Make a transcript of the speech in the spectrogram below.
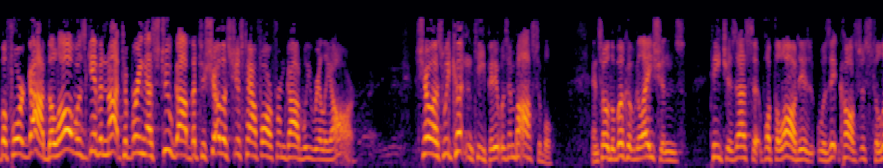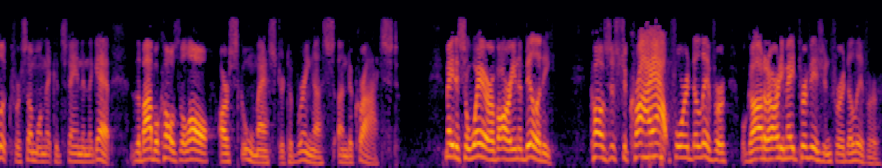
before God. The law was given not to bring us to God, but to show us just how far from God we really are. Show us we couldn't keep it. It was impossible. And so the book of Galatians teaches us that what the law did was it caused us to look for someone that could stand in the gap. The Bible calls the law our schoolmaster to bring us unto Christ. Made us aware of our inability. Caused us to cry out for a deliverer. Well, God had already made provision for a deliverer.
